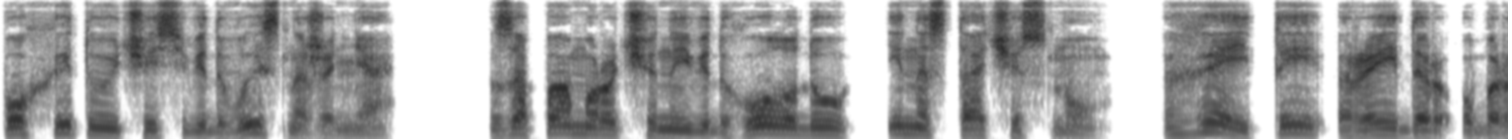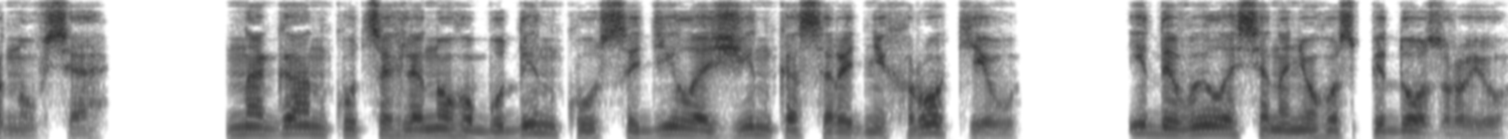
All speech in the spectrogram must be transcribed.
похитуючись від виснаження, запаморочений від голоду і нестачі сну. Гей, ти, рейдер обернувся. На ганку цегляного будинку сиділа жінка середніх років і дивилася на нього з підозрою.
